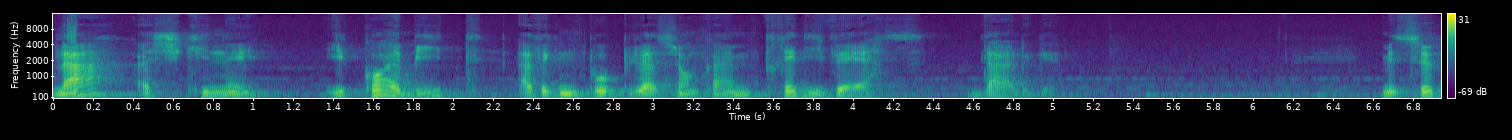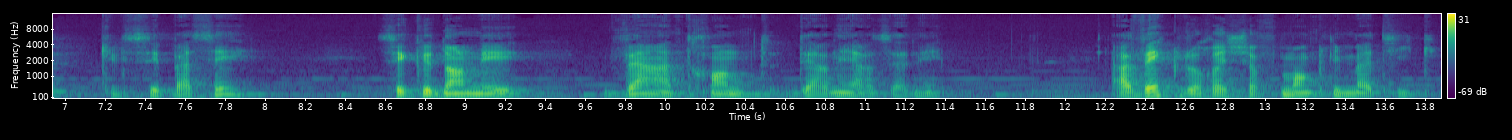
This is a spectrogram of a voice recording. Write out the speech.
Là, à Chikine, ils cohabitent avec une population quand même très diverse d'algues. Mais ce qu'il s'est passé, c'est que dans les 20 à 30 dernières années, avec le réchauffement climatique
